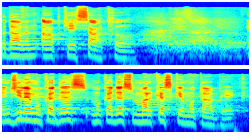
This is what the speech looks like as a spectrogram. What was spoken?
खुदावंद आपके साथ हो। इंजिल मुकदस मुकदस मरकस के मुताबिक।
